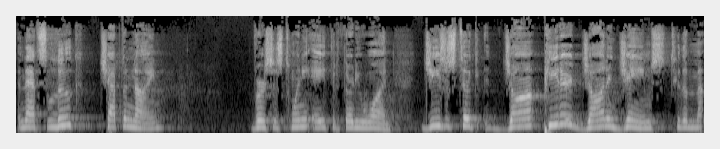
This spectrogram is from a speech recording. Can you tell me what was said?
And that's Luke chapter 9, verses 28 through 31. Jesus took John, Peter, John, and James to the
